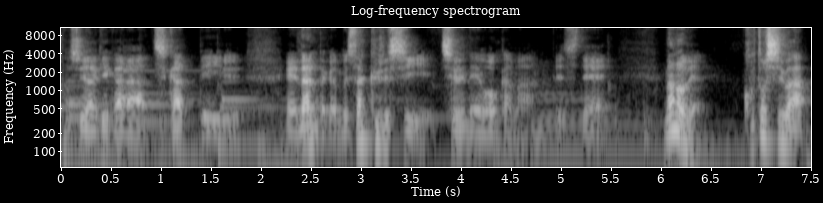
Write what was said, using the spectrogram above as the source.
年明けから誓っている、えー、なんだかむさ苦しい中年オカマでして。なので今年は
